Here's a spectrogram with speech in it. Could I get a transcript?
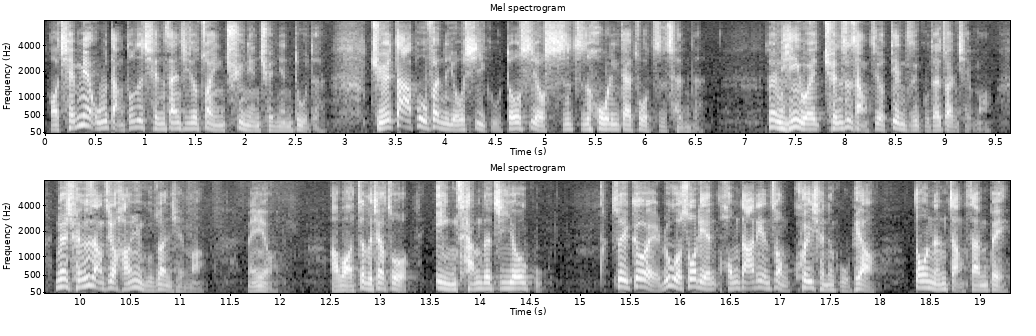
哦，前面五档都是前三季就赚赢去年全年度的，绝大部分的游戏股都是有实质获利在做支撑的，所以你以为全市场只有电子股在赚钱吗？因为全市场只有航运股赚钱吗？没有，好不好？这个叫做隐藏的绩优股，所以各位如果说连宏达电这种亏钱的股票，都能涨三倍，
